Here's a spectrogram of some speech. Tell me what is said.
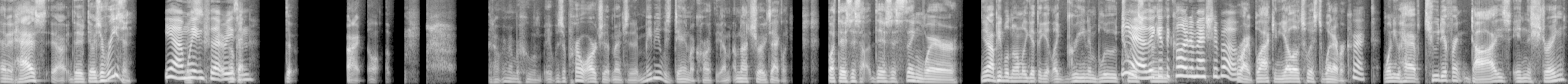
and it has. Uh, there, there's a reason. Yeah, I'm It's- waiting for that reason. All right. oh, I don't remember who it was. A pro archer that mentioned it. Maybe it was Dan McCarthy. I'm, I'm not sure exactly. But there's this uh, there's this thing where you know how people normally get to get like green and blue twist. yeah, they get the color to match their bow. right black and yellow twist whatever. Correct. When you have two different dyes in the string,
